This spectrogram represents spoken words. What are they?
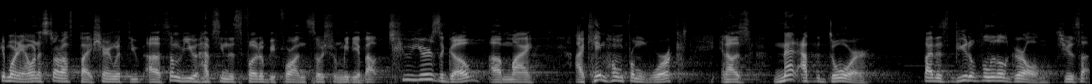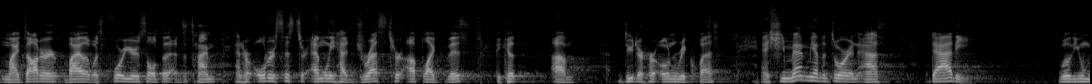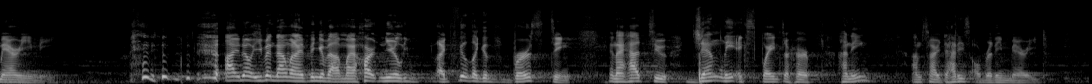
Good morning. I want to start off by sharing with you. Uh, some of you have seen this photo before on social media. About two years ago, uh, my, I came home from work and I was met at the door by this beautiful little girl. She was my daughter Violet was four years old at the time, and her older sister Emily had dressed her up like this because um, due to her own request. And she met me at the door and asked, "Daddy, will you marry me?" I know, even now when I think about it, my heart nearly like feels like it's bursting. And I had to gently explain to her, honey, I'm sorry, daddy's already married.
